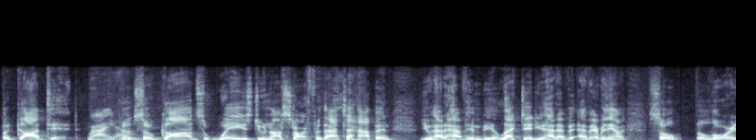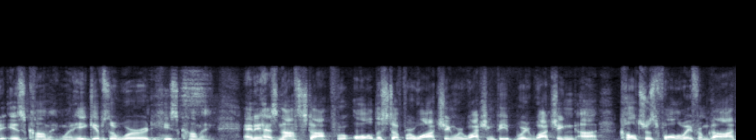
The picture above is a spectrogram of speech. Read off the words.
but God did. Right. So, so God's ways do not start. For that to happen, you had to have him be elected, you had to have, have everything happen. So the Lord is coming. When he gives a word, he's coming. And it has not stopped. For all the stuff we're watching, we're watching people, we're watching uh, cultures fall away from God,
